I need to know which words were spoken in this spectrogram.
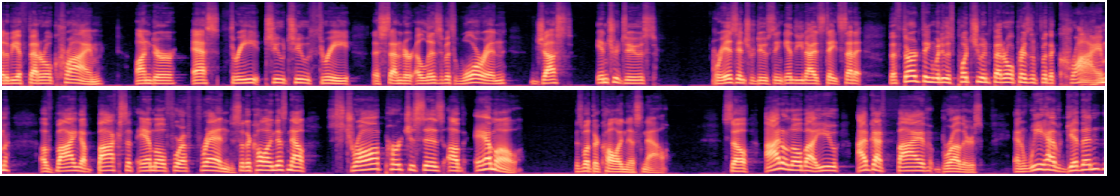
it'll be a federal crime under S3223 that Senator Elizabeth Warren just introduced or is introducing in the United States Senate. The third thing we do is put you in federal prison for the crime of buying a box of ammo for a friend. So they're calling this now straw purchases of ammo, is what they're calling this now. So I don't know about you. I've got five brothers, and we have given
